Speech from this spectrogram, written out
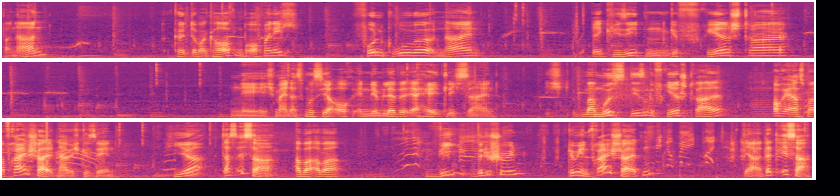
Bananen? Könnte man kaufen, braucht man nicht. Fundgrube, nein. Requisiten, Gefrierstrahl. Nee, ich meine, das muss ja auch in dem Level erhältlich sein. Ich, man muss diesen Gefrierstrahl auch erstmal freischalten, habe ich gesehen. Hier, das ist er. Aber, aber, wie, bitteschön? Können wir ihn freischalten? Ja, das ist er.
